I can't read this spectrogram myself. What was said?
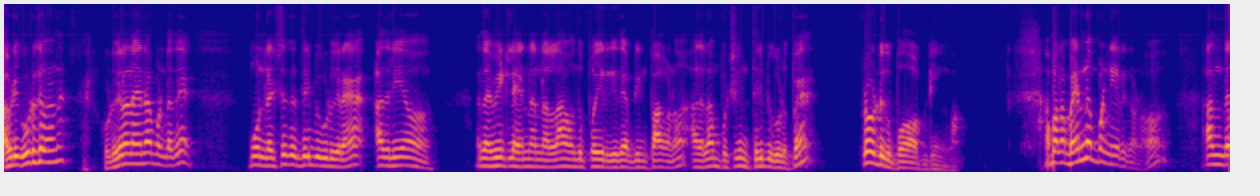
அப்படி கொடுக்கலன்னா கொடுக்கலன்னா என்ன பண்ணுறது மூணு லட்சத்தை திருப்பி கொடுக்குறேன். அதுலேயும் அந்த வீட்டில் என்னென்னலாம் வந்து போயிருக்குது அப்படின்னு பார்க்கணும். அதெல்லாம் பிடிச்சின்னு திருப்பி கொடுப்பேன். ரோட்டுக்கு போ அப்படின்வான் அப்போ நம்ம என்ன பண்ணியிருக்கணும்? அந்த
